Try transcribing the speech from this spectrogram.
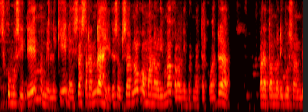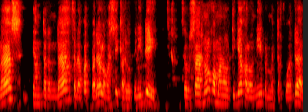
suku Musidae memiliki densitas terendah, yaitu sebesar 0,05 koloni per meter kuadrat. Pada tahun 2019, yang terendah terdapat pada lokasi Caryophyllidea, sebesar 0,03 koloni per meter kuadrat.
